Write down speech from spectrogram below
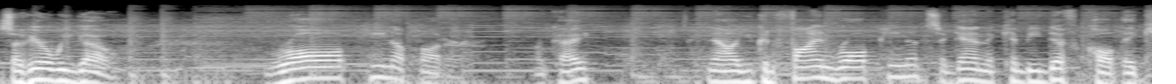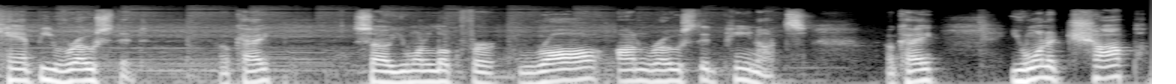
So here we go raw peanut butter. Okay? Now, you can find raw peanuts. Again, it can be difficult, they can't be roasted. Okay? So you want to look for raw, unroasted peanuts. Okay. You want to chop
